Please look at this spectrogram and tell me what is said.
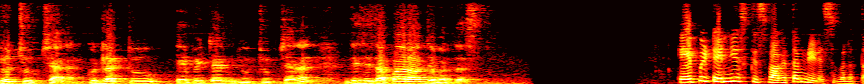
YouTube channel good luck to AP ten YouTube channel this is Apparao Jabardasth AP ten న్యూస్కి స్వాగతం. నేను సుమలత.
